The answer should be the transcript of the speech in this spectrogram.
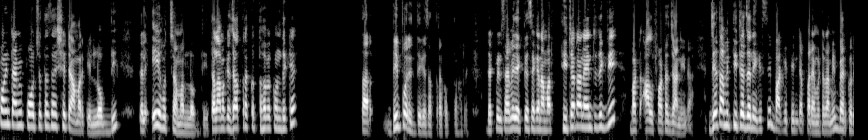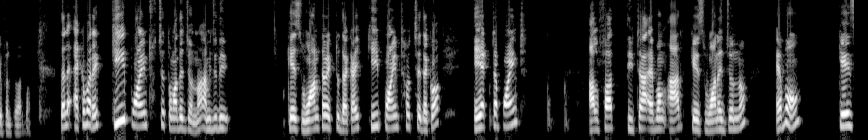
পয়েন্টে আমি পৌঁছাতে চাই সেটা আমার কি? লব্ধি। তাহলে এই হচ্ছে আমার লব্ধি। তাহলে আমাকে যাত্রা করতে হবে কোন দিকে? তার বিপরীত দিকে যাত্রা করতে হবে। দ্যাট মিনস আমি দেখতেছি এখানে আমার থিটাটা নাইনটি ডিগ্রি বাট আলফাটা জানি না। যেহেতু আমি থিটা জানি গেছি, বাকি তিনটা প্যারামিটার আমি বের করে ফেলতে পারব। তাহলে একেবারে কি পয়েন্ট হচ্ছে তোমাদের জন্য, আমি যদি কেস ওয়ানটাও একটু দেখাই কি পয়েন্ট হচ্ছে দেখো, এই একটা পয়েন্ট আলফা থিটা এবং আর কেস ওয়ানের জন্য, এবং কেস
